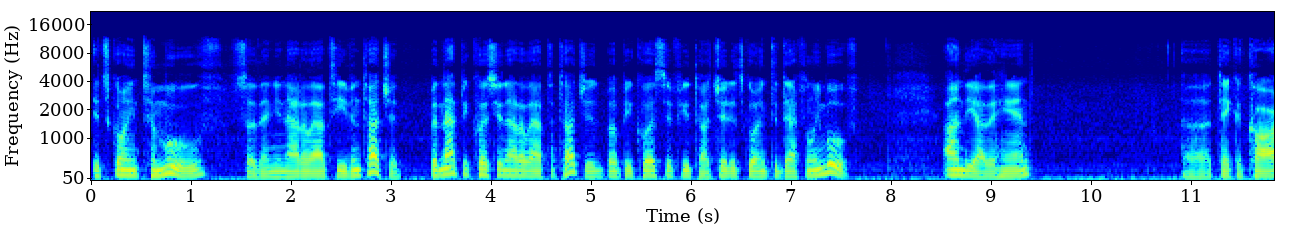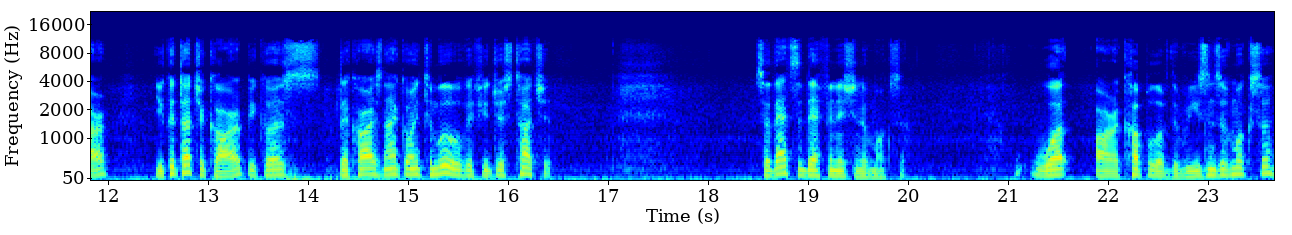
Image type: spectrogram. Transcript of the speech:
it's going to move, so then you're not allowed to even touch it. But not because you're not allowed to touch it, but because if you touch it, it's going to definitely move. On the other hand, uh, take a car. You could touch a car because the car is not going to move if you just touch it. So that's the definition of muktzah. What are a couple of the reasons of muktzah?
